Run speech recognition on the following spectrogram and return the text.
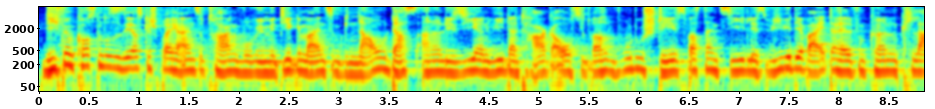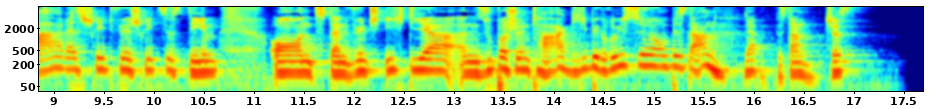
dich für ein kostenloses Erstgespräch einzutragen, wo wir mit dir gemeinsam genau das analysieren, wie dein Tag aussieht, wo du stehst, was dein Ziel ist, wie wir dir weiterhelfen können, klares Schritt-für-Schritt-System und dann wünsche ich dir einen super schönen Tag, liebe Grüße und bis dann. Ja, bis dann. Tschüss.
